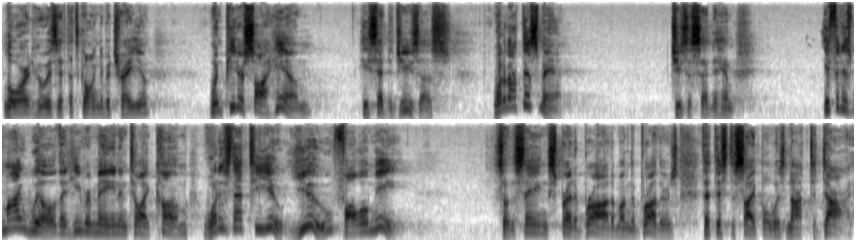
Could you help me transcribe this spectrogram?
Lord, who is it that's going to betray you? When Peter saw him, he said to Jesus, What about this man? Jesus said to him, If it is my will that he remain until I come, what is that to you? You follow me. So the saying spread abroad among the brothers that this disciple was not to die.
